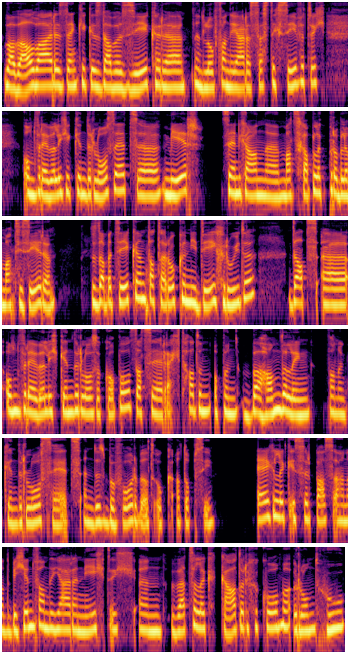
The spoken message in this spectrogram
Wat wel waar is, denk ik, is dat we zeker eh, in de loop van de jaren 60, 70 onvrijwillige kinderloosheid eh, meer zijn gaan eh, maatschappelijk problematiseren. Dus dat betekent dat daar ook een idee groeide dat eh, onvrijwillig kinderloze koppels dat zij recht hadden op een behandeling van hun kinderloosheid en dus bijvoorbeeld ook adoptie. Eigenlijk is er pas aan het begin van de jaren 90 een wettelijk kader gekomen rond hoe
